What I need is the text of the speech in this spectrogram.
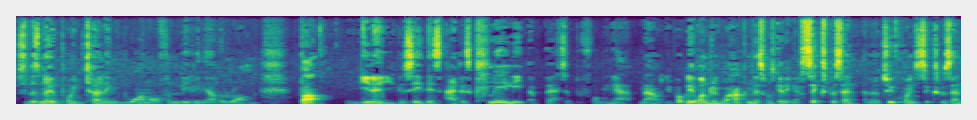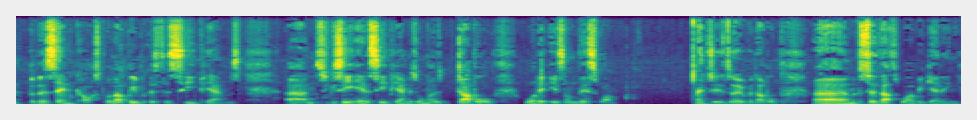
so there's no point turning one off and leaving the other on. But you know, you can see this ad is clearly a better performing ad. Now, you're probably wondering, well, how come this one's getting a 6% and a 2.6%, but the same cost? Well, that'll be because the CPMs. Um, so you can see here, the CPM is almost double what it is on this one. Actually, it's over double. Um, so that's why we're getting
